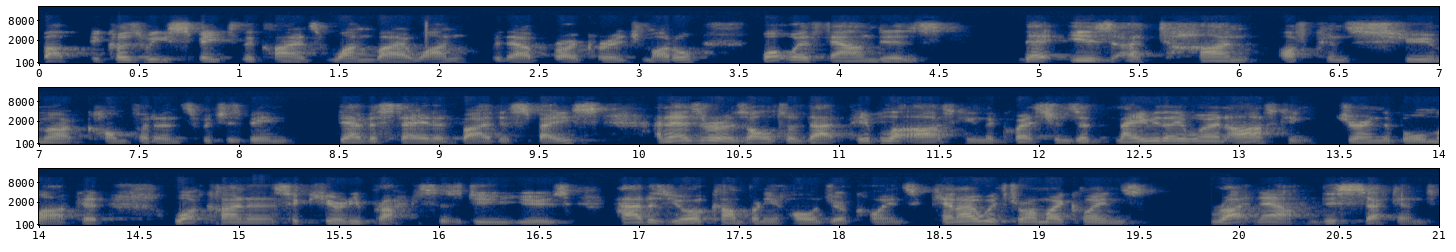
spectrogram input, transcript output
But because we speak to the clients one by one with our brokerage model, what we've found is there is a ton of consumer confidence which has been devastated by this space. And as a result of that, people are asking the questions that maybe they weren't asking during the bull market. What kind of security practices do you use? How does your company hold your coins? Can I withdraw my coins right now, this second?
